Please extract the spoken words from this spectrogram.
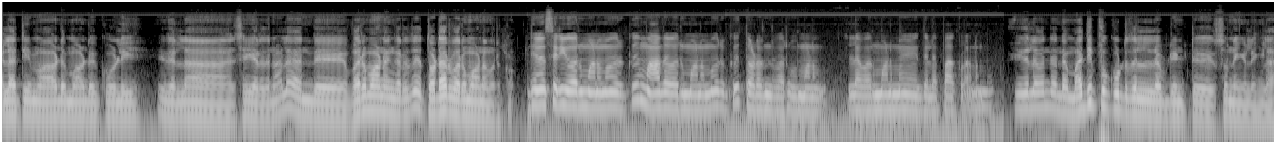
எல்லாத்தையும் ஆடு மாடு கோழி இதெல்லாம் செய்கிறதுனால அந்த வருமானங்கிறது தொடர் வருமானம் இருக்கும். தினசரி வருமானமும் இருக்குது மாத வருமானமும் இருக்குது தொடர்ந்து வருமானம் எல்லா வருமானமும் இதில் பார்க்கலாம் நம்ம. இதில் வந்து அந்த மதிப்பு கூட்டுதல் அப்படின்ட்டு சொன்னீங்க இல்லைங்களா?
